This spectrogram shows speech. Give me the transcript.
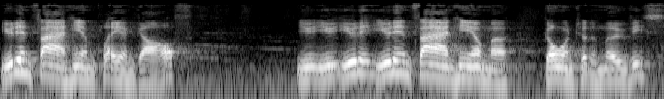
you didn't find him playing golf. You, you, you, didn't, you didn't find him uh, going to the movies.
